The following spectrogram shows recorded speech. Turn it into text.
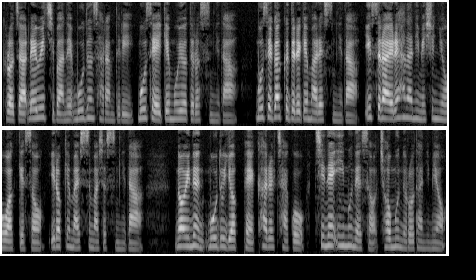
그러자 레위 집안의 모든 사람들이 모세에게 모여들었습니다. 모세가 그들에게 말했습니다. 이스라엘의 하나님이신 여호와께서 이렇게 말씀하셨습니다. 너희는 모두 옆에 칼을 차고 진의 이문에서 저문으로 다니며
